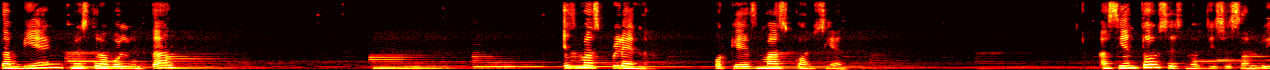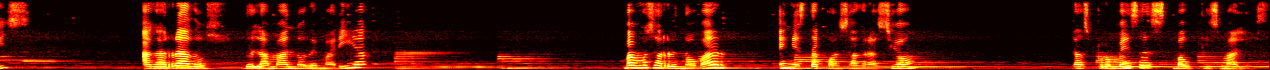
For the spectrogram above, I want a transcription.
También nuestra voluntad es más plena porque es más consciente. Así entonces nos dice San Luis, agarrados de la mano de María, vamos a renovar en esta consagración las promesas bautismales.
